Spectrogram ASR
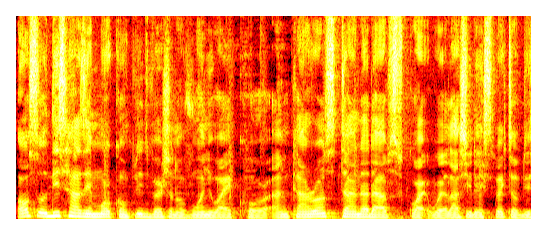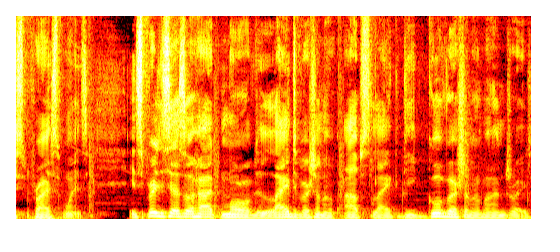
Also, this has a more complete version of One UI Core and can run standard apps quite well as you'd expect of this price point. Its predecessor had more of the light version of apps like the Go version of Android.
